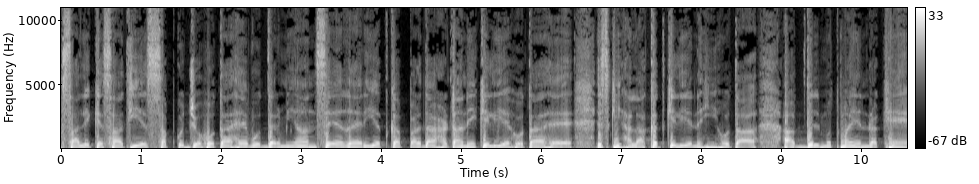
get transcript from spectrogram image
سالک کے ساتھ یہ سب کچھ جو ہوتا ہے وہ درمیان سے غیریت کا پردہ ہٹانے کے لیے ہوتا ہے، اس کی ہلاکت کے لیے نہیں ہوتا۔ آپ دل مطمئن رکھیں۔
